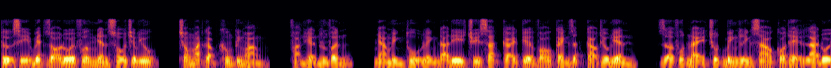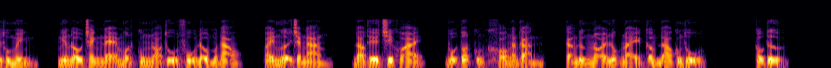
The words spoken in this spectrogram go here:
Tử sĩ biết rõ đối phương nhân số chiếm ưu, trong mắt gặp không kinh hoàng, phản hiện hưng phấn, nhà mình thủ lĩnh đã đi truy sát cái kia võ cảnh rất cao thiếu niên giờ phút này chút binh lính sao có thể là đối thủ mình, nghiêng đầu tránh né một cung nọ thủ phủ đầu một đao, quay người chém ngang, đao thế chi khoái, bộ tốt cũng khó ngăn cản, càng đừng nói lúc này cầm đao cung thủ. Cậu tử,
